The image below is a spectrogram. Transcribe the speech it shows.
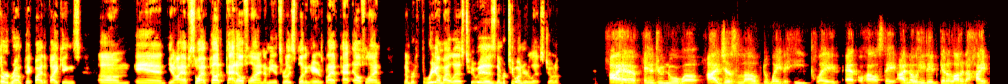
third round pick by the Vikings. Um, and you know, I have so I have Pat, Pat Elflein. I mean, it's really splitting hairs, but I have Pat Elflein number three on my list. Who is number two on your list, Jonah? I have Andrew Norwell. I just love the way that he played at Ohio State. I know he didn't get a lot of the hype.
